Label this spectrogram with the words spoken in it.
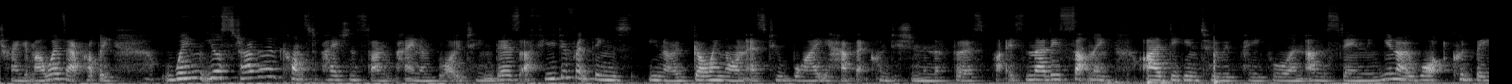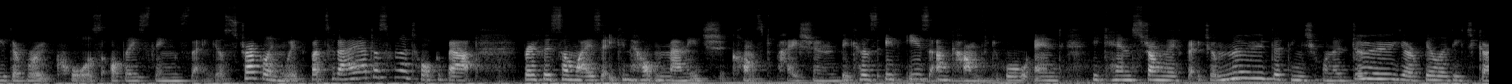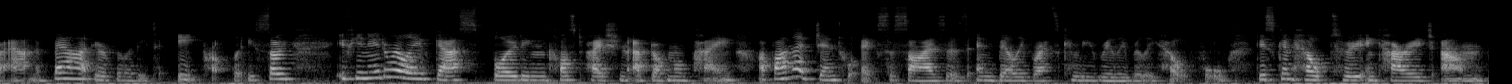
try and get my words out properly. When you're struggling with constipation, stomach pain, and bloating, there's a few different things, you know, going on as to why you have that condition in the first place. And that is something I dig into with people and understanding, you know, what could be the root cause of these things that you're struggling with. But today I just want to talk about briefly some ways that you can help manage constipation because it is uncomfortable and it can strongly affect your mood, the things you want to do, your ability to go out and about, your ability to eat properly. So, if you need to relieve gas, bloating, constipation, abdominal pain, I find that gentle exercises and belly breaths can be really, really helpful. This can help to encourage. Um,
